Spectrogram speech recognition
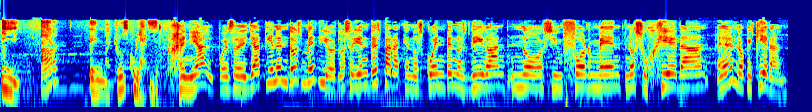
I, A en mayúsculas. Genial, pues eh, ya tienen dos medios los oyentes para que nos cuenten, nos digan, nos informen, nos sugieran, ¿eh? lo que quieran.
